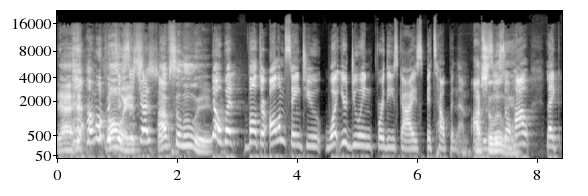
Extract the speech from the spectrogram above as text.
Yeah, I'm open to suggestions. absolutely. No, but Valter, all I'm saying to you, what you're doing for these guys, it's helping them. Obviously. So how, like,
